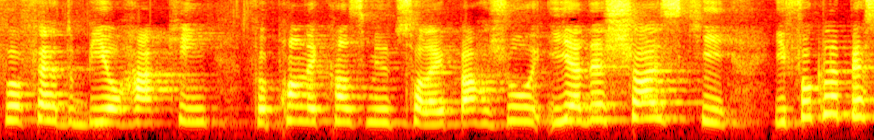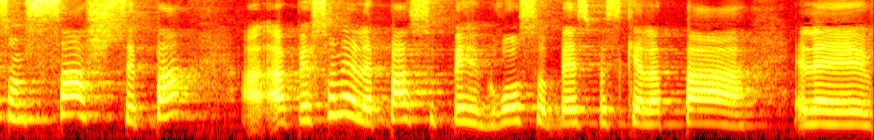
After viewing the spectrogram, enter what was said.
faut faire du biohacking, il faut prendre les 15 minutes de soleil par jour. Il y a des choses qui. Il faut que la personne sache. C'est pas. La personne, elle n'est pas super grosse, obèse, parce qu'elle n'a pas. Elle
